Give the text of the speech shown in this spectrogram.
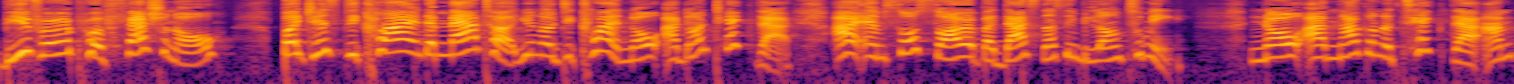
be very professional. But just decline the matter, you know, decline. No, I don't take that. I am so sorry, but that doesn't belong to me. No, I'm not going to take that. I'm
